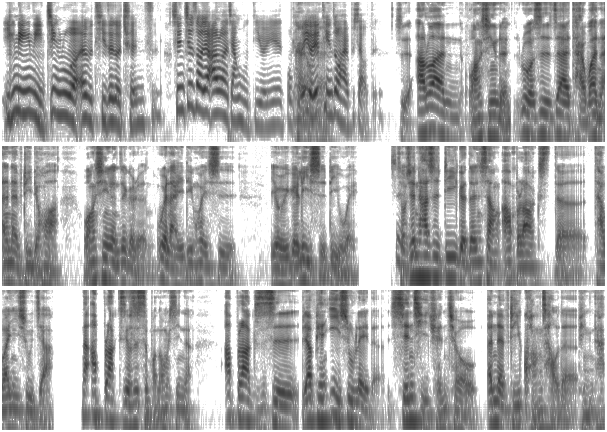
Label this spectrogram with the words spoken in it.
引领你进入了 NFT 这个圈子？先介绍一下阿乱江湖地位，因为我们有些听众还不晓得。是阿乱王兴仁，如果是在台湾的 NFT 的话，王兴仁这个人未来一定会是有一个历史地位。首先，他是第一个登上 Art Blocks 的台湾艺术家。那 Art Blocks 又是什么东西呢？Art Blocks 是比较偏艺术类的，掀起全球 NFT 狂潮的平台。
